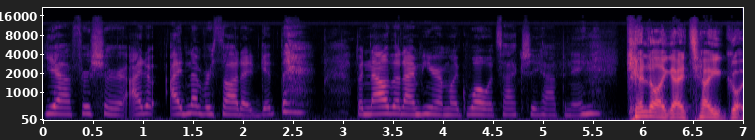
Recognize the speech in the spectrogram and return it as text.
Yeah, for sure. I don't. I never thought I'd get there, but now that I'm here, I'm like, whoa, it's actually happening. Kendall, I got to tell you, go,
